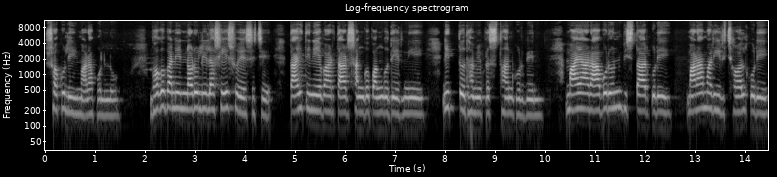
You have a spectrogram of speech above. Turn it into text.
সকলেই মারা পড়ল। ভগবানের নরলীলা শেষ হয়ে এসেছে। তাই তিনি এবার তার সাঙ্গপাঙ্গদের নিয়ে নিত্যধামে প্রস্থান করবেন। মায়ার আবরণ বিস্তার করে, মারামারির ছল করে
